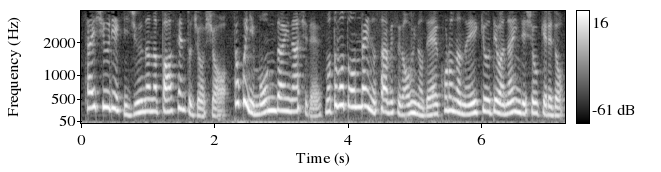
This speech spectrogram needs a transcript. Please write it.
最終利益17%上昇。特に問題なしです。もともとオンラインのサービスが多いので、コロナの影響ではないんでしょうけれど、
